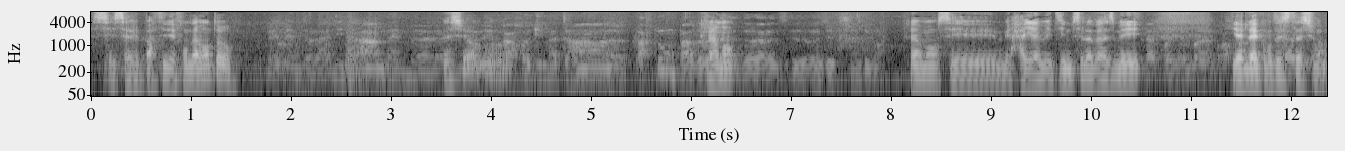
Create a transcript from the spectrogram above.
C'est, ça fait partie des fondamentaux. Mais même dans la Nida, même euh, Bien sûr, dans les ouais. du matin, euh, partout on parle de Clairement. la, de la résurrection des morts. Clairement, c'est, mais Hayam et Tim, c'est la base, mais il y a de la contestation.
